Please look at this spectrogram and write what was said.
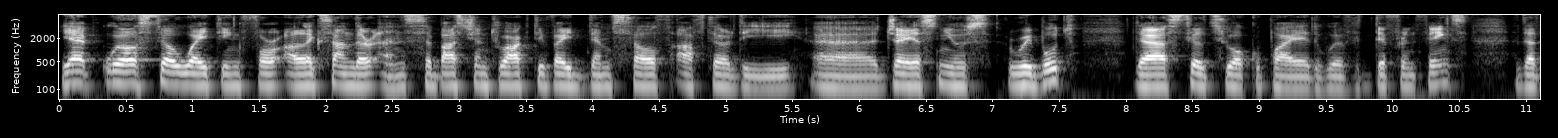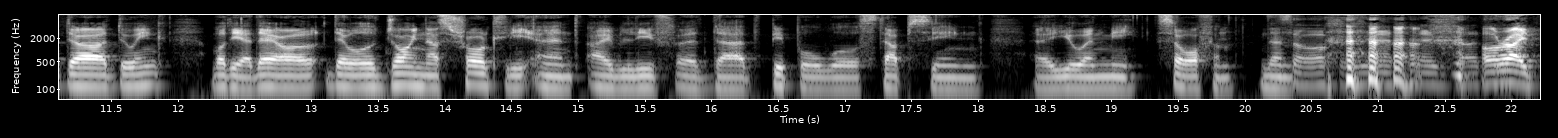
Yep, we're still waiting for Alexander and Sebastian to activate themselves after the uh, JS News reboot. They are still too occupied with different things that they are doing, but yeah, they are. They will join us shortly, and I believe uh, that people will stop seeing uh, you and me so often. Then, So often, yeah, exactly. all right.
